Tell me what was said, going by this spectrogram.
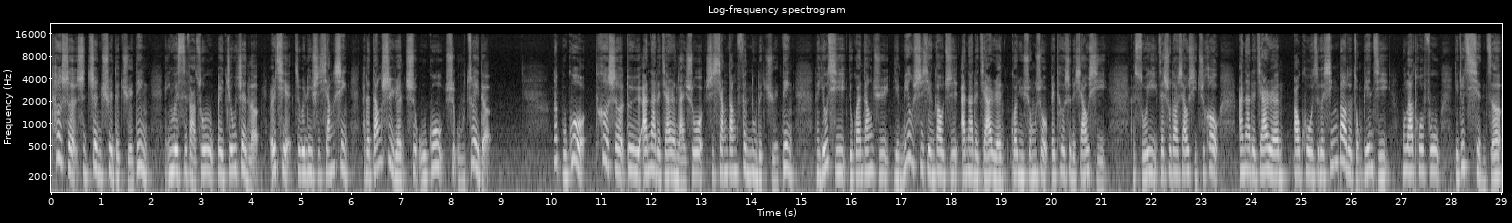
特赦是正确的决定，因为司法错误被纠正了，而且这位律师相信他的当事人是无辜、是无罪的。那不过，特赦对于安娜的家人来说是相当愤怒的决定。那尤其有关当局也没有事先告知安娜的家人关于凶手被特赦的消息。所以在收到消息之后，安娜的家人，包括这个《新报》的总编辑穆拉托夫，也就谴责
